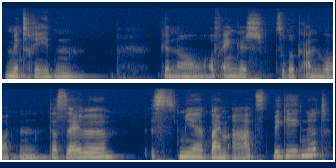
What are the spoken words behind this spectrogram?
mitreden. Genau, auf Englisch zurück antworten. Dasselbe ist mir beim Arzt begegnet.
